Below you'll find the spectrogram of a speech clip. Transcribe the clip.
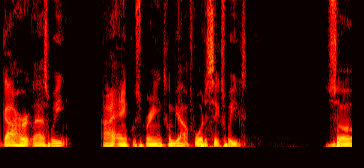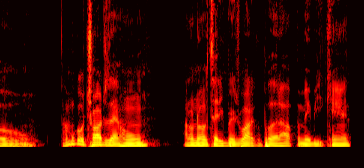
Got hurt last week. High ankle sprain. It's gonna be out four to six weeks. So I'm gonna go Chargers at home. I don't know if Teddy Bridgewater can pull it out, but maybe he can.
